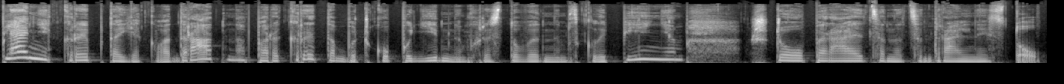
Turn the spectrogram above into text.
В пляні крипта є квадратна, перекрита бочкоподібним хрестовидним склепінням, що опирається на центральний стовп.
